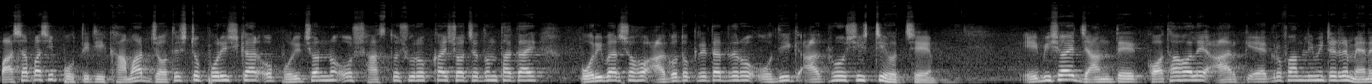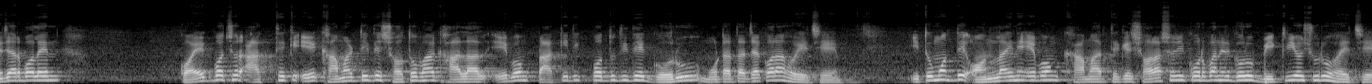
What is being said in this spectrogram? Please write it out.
পাশাপাশি প্রতিটি খামার যথেষ্ট পরিষ্কার ও পরিচ্ছন্ন ও স্বাস্থ্য সুরক্ষায় সচেতন থাকায় পরিবারসহ আগত ক্রেতাদেরও অধিক আগ্রহ সৃষ্টি হচ্ছে। এ বিষয়ে জানতে কথা হলে আর কে অ্যাগ্রো ফার্ম লিমিটেডের ম্যানেজার বলেন, কয়েক বছর আগ থেকে এ খামারটিতে শতভাগ হালাল এবং প্রাকৃতিক পদ্ধতিতে গরু মোটাতাজা করা হয়েছে। ইতোমধ্যে অনলাইনে এবং খামার থেকে সরাসরি কোরবানির গরু বিক্রিও শুরু হয়েছে।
